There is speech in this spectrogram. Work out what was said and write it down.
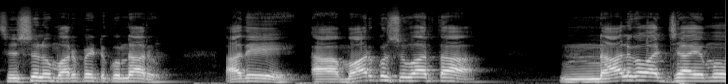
శిష్యులు మొరపెట్టుకున్నారు. అది ఆ మార్కు సువార్త నాలుగవ అధ్యాయము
